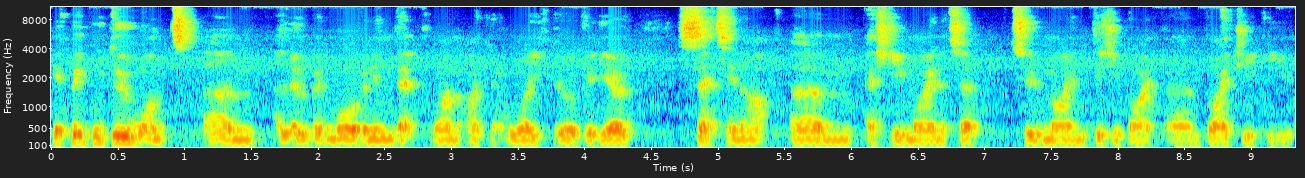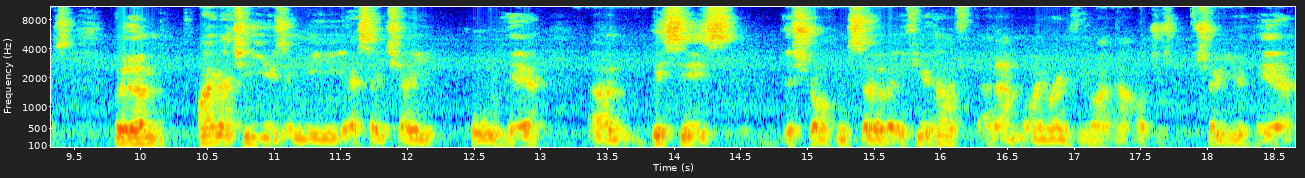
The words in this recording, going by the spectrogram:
if people do want um, a little bit more of an in-depth one, I can always do a video setting up um, SG Miner to, to mine Digibyte um, via GPUs. But um, I'm actually using the SHA pool here. Um, this is the Stratum server. If you have an Antminer or anything like that, I'll just show you here.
